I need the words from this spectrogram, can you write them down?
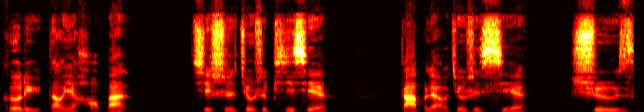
革履倒也好办，其实就是皮鞋，大不了就是鞋 （shoes）。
